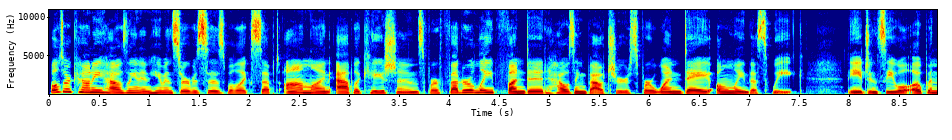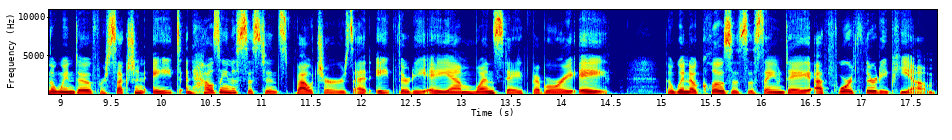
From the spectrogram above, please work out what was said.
Boulder County Housing and Human Services will accept online applications for federally funded housing vouchers for one day only this week. The agency will open the window for Section 8 and housing assistance vouchers at 8:30 a.m. Wednesday, February 8th. The window closes the same day at 4:30 p.m.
